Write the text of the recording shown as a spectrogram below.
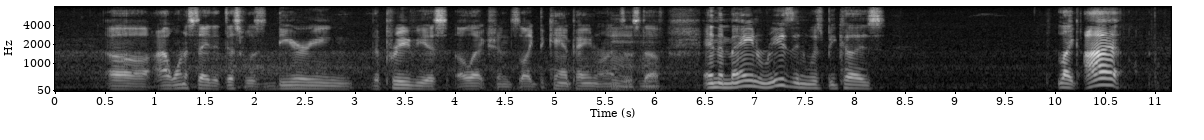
Uh, i want to say that this was during the previous elections like the campaign runs and Mhm. stuff. And the main reason was because like i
